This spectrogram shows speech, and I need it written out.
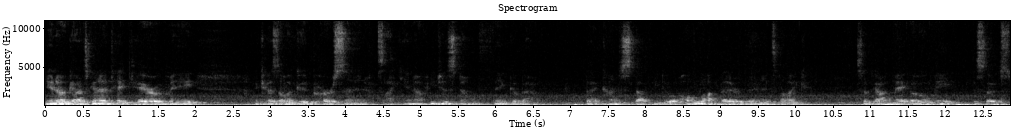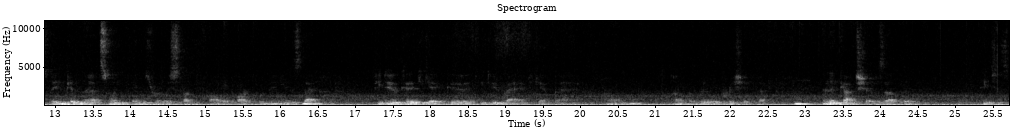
you know, God's gonna take care of me because I'm a good person. It's like, you know, if you just don't think about that kind of stuff, you do a whole lot better than it's like, so God may owe me, so to speak, and that's when things really start to fall apart for me, is that if you do good, you get good, if you do bad, you get bad. Um, I I really appreciate that. Mm. And then God shows up and he just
